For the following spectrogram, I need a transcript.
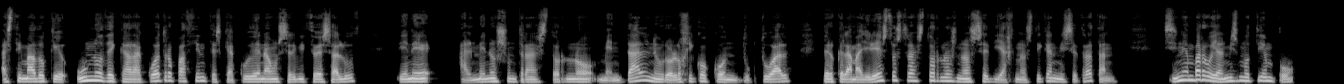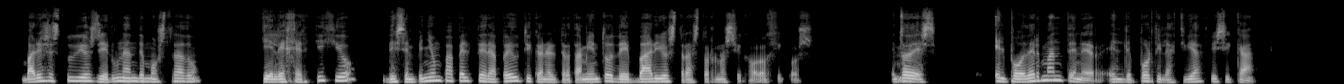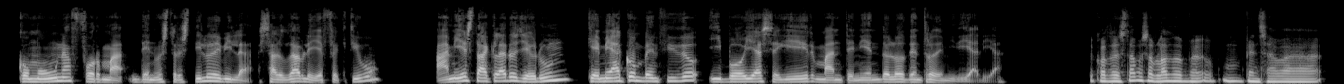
ha estimado que uno de cada cuatro pacientes que acuden a un servicio de salud tiene al menos un trastorno mental, neurológico, conductual, pero que la mayoría de estos trastornos no se diagnostican ni se tratan. Sin embargo, y al mismo tiempo, varios estudios Jerún han demostrado que el ejercicio desempeña un papel terapéutico en el tratamiento de varios trastornos psicológicos. Entonces, el poder mantener el deporte y la actividad física como una forma de nuestro estilo de vida saludable y efectivo a mí está claro, Jerún, que me ha convencido y voy a seguir manteniéndolo dentro de mi día a día. Cuando estabas hablando pensaba,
